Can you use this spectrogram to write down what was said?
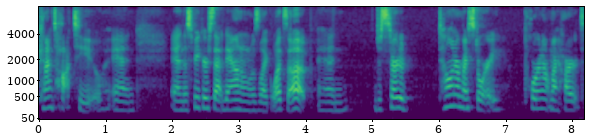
can I talk to you?" And and the speaker sat down and was like, "What's up?" and just started telling her my story, pouring out my heart.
